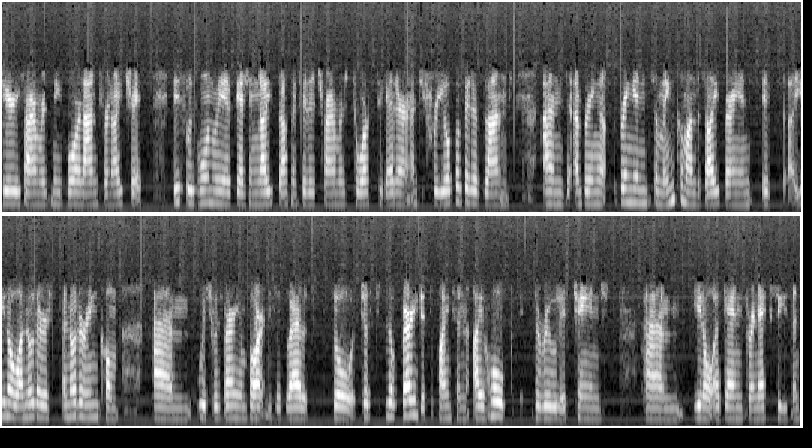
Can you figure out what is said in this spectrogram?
dairy farmers need more land for nitrates, this was one way of getting livestock and tillage farmers to work together and to free up a bit of land and, and bring bring in some income on the side. It's you know another another income, um, which was very important as well. So just look very disappointing. I hope the rule is changed um, you know, again for next season.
